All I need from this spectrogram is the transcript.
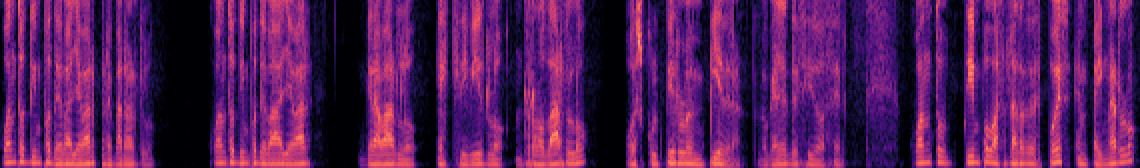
¿Cuánto tiempo te va a llevar prepararlo? ¿Cuánto tiempo te va a llevar grabarlo, escribirlo, rodarlo o esculpirlo en piedra, lo que hayas decidido hacer? ¿Cuánto tiempo vas a tardar después en peinarlo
